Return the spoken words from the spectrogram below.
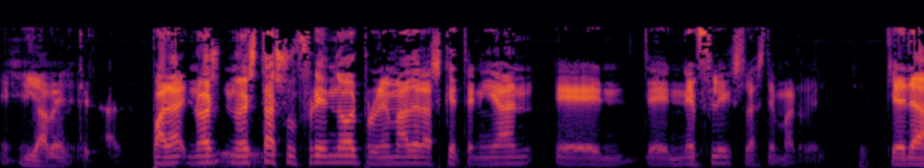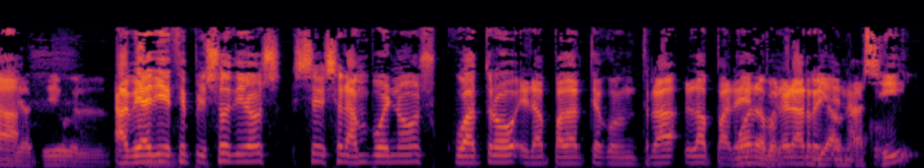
Ujú. Y a ver qué tal. Para, no, no está sufriendo el problema de las que tenían en, Netflix, las de Marvel. Sí. Que era. El- Había 10 episodios, 6 eran buenos, 4 era para darte contra la pared, Bueno, porque pero era y aún rellenaco. así,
